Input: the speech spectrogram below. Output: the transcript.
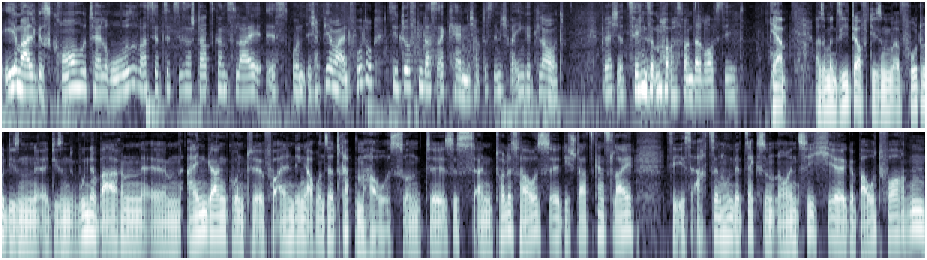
ehemaliges Grand Hotel Rose, was jetzt Sitz dieser Staatskanzlei ist. Und ich habe hier mal ein Foto. Sie dürften das erkennen. Ich habe das nämlich bei Ihnen geklaut. Vielleicht erzählen Sie mal, was man da drauf sieht. Ja, also man sieht auf diesem äh, Foto diesen, äh, diesen wunderbaren ähm, Eingang und äh, vor allen Dingen auch unser Treppenhaus. Und äh, es ist ein tolles Haus, äh, die Staatskanzlei. Sie ist 1896 äh, gebaut worden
